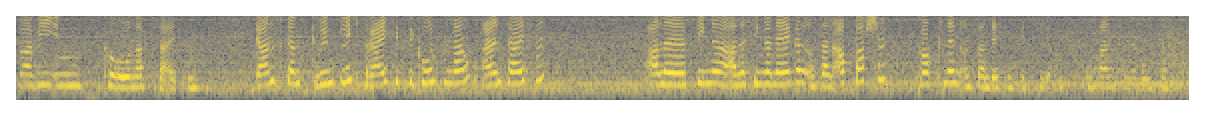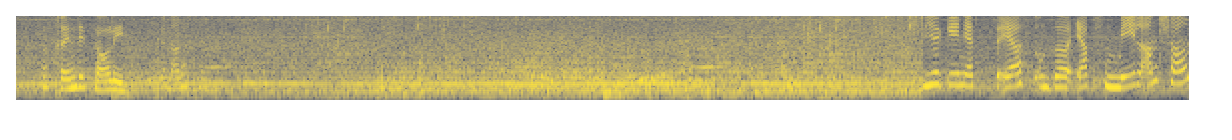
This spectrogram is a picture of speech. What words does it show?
Zwar wie in Corona-Zeiten. Ganz, ganz gründlich, 30 Sekunden lang einseifen, alle Finger, alle Fingernägel und dann abwaschen, trocknen und dann desinfizieren. Und dann können wir runter. Das können jetzt alle. Genau. Wir gehen jetzt zuerst unser Erbsenmehl anschauen.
